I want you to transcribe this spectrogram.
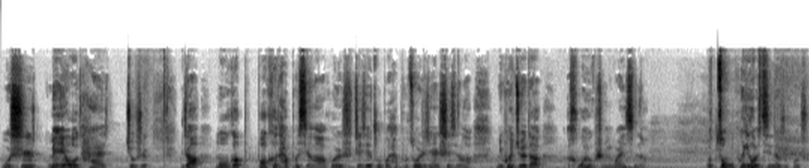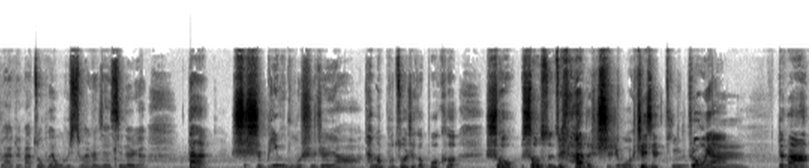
我是没有太就是，你知道某个播客他不行了，或者是这些主播他不做这件事情了，你会觉得和我有什么关系呢？我总会有新的主播出来，对吧？总会我会喜欢上一些新的人，但事实并不是这样。他们不做这个播客，受受损最大的是我这些听众呀，嗯，对吧？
